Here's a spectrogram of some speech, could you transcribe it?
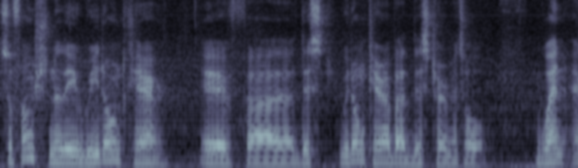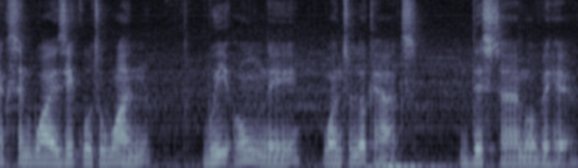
So functionally we don't care if uh, this we don't care about this term at all when x and y is equal to 1, we only want to look at this term over here.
